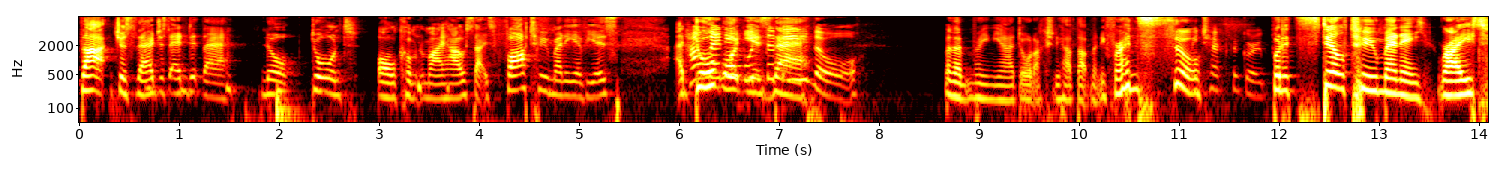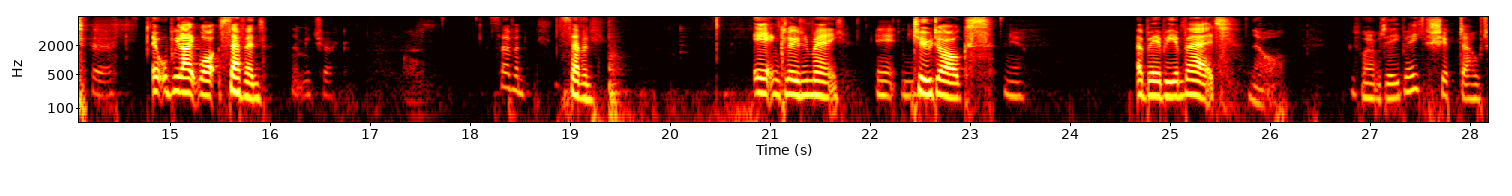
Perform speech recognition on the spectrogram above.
that just there, just end it there. No, don't all come to my house. That is far too many of yous. I How don't many want would yous there there. be though? Well, I mean, yeah, I don't actually have that many friends, Let me so check the group. but it's still too many, right? Okay, It would be like what seven, let me check. Seven, seven, eight, including me, eight, two dogs, Yeah. a baby in bed. No, Where would he be? shipped out.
